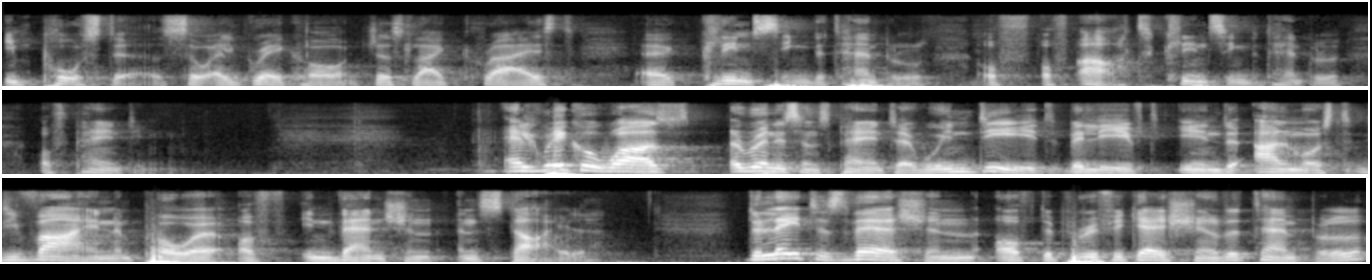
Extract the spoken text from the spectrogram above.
imposters. So El Greco, just like Christ, uh, cleansing the temple of, of art, cleansing the temple of painting. El Greco was a Renaissance painter who indeed believed in the almost divine power of invention and style. The latest version of the purification of the temple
